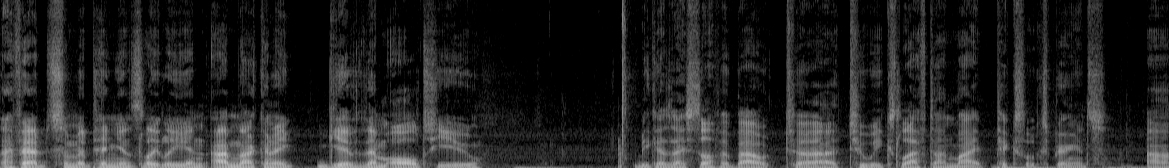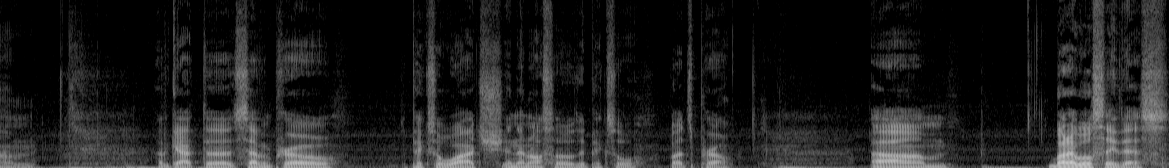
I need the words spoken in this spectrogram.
I've had some opinions lately, and I'm not going to give them all to you because I still have about uh, two weeks left on my Pixel experience. Um, I've got the 7 Pro, the Pixel Watch, and then also the Pixel Buds Pro. Um, but I will say this.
